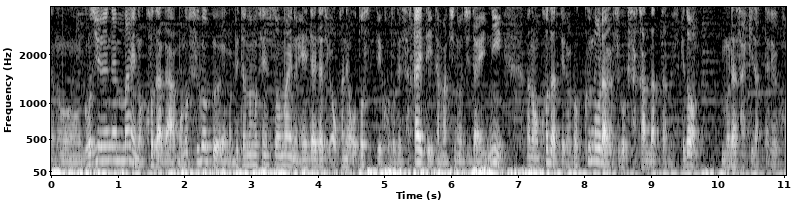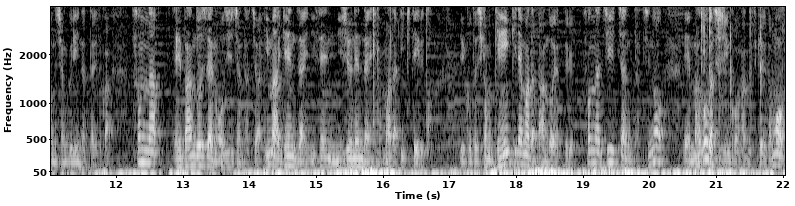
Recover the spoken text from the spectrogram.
あの50年前のコザがものすごくあのベトナム戦争前の兵隊たちがお金を落とすっていうことで栄えていた町の時代にあのコザっていうのはロックンローラーがすごく盛んだったんですけど紫だったりコンディショングリーンだったりとかそんなえバンド時代のおじいちゃんたちは今現在2020年代にもまだ生きていると。いうことでしかも現役でまだバンドをやってる。そんなじいちゃんたちの、え孫が主人公なんですけれども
